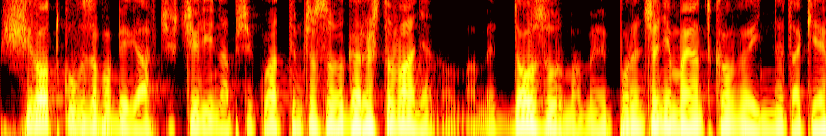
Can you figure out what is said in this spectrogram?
środków zapobiegawczych, czyli na przykład tymczasowego aresztowania. No, mamy dozór, mamy poręczenie majątkowe, inne takie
